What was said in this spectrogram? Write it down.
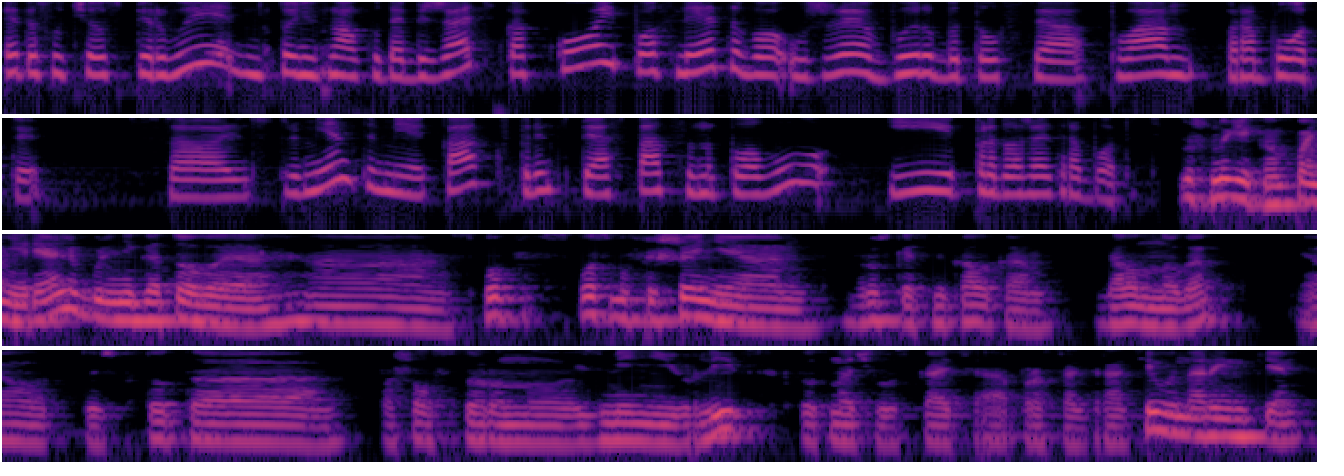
Это случилось впервые, никто не знал, куда бежать. Какой после этого уже выработался план работы с инструментами, как, в принципе, остаться на плаву и продолжать работать. Слушай, многие компании реально были не готовы. А, способов решения русская смекалка дала много. Вот, то есть кто-то пошел в сторону изменения юрлиц, кто-то начал искать а, просто альтернативы на рынке.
